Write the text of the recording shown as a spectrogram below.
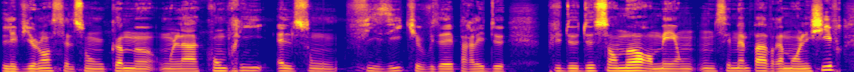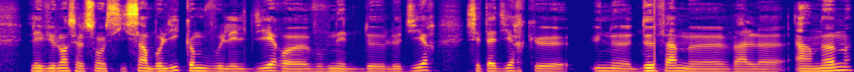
Les violences, elles sont, comme on l'a compris, elles sont physiques. Vous avez parlé de plus de 200 morts, mais on, ne sait même pas vraiment les chiffres. Les violences, elles sont aussi symboliques, comme vous voulez le dire, euh, vous venez de le dire. C'est-à-dire que une, deux femmes euh, valent un homme.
